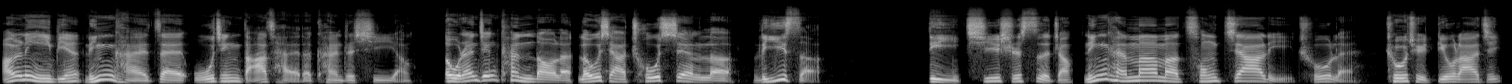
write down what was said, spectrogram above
而另一边，林凯在无精打采的看着夕阳，偶然间看到了楼下出现了 Lisa。第七十四章，林凯妈妈从家里出来，出去丢垃圾。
